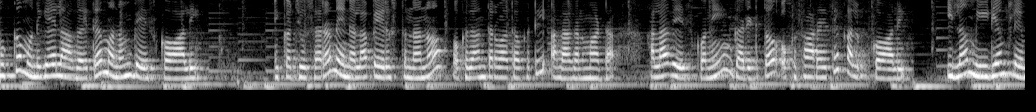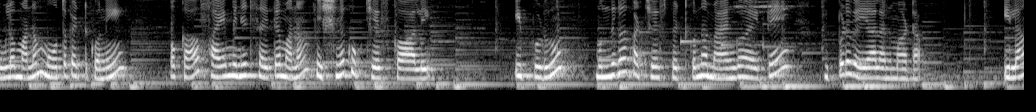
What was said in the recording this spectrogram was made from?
ముక్క మునిగేలాగైతే మనం వేసుకోవాలి. ఇక్కడ చూసారా? నేను ఎలా పేరుస్తున్నానో ఒకదాని తర్వాత ఒకటి అలాగనమాట. అలా వేసుకొని గరిటతో ఒకసారి అయితే కలుపుకోవాలి. ఇలా మీడియం ఫ్లేమ్లో మనం మూత పెట్టుకొని ఒక ఫైవ్ మినిట్స్ అయితే మనం ఫిష్ని కుక్ చేసుకోవాలి. ఇప్పుడు ముందుగా కట్ చేసి పెట్టుకున్న మ్యాంగో అయితే ఇప్పుడు వేయాలన్నమాట. ఇలా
